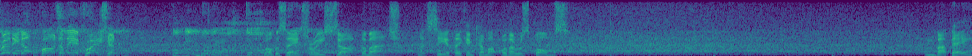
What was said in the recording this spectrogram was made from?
readied up part of the equation. Well, the Saints restart the match. Let's see if they can come up with a response. Mbappe.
